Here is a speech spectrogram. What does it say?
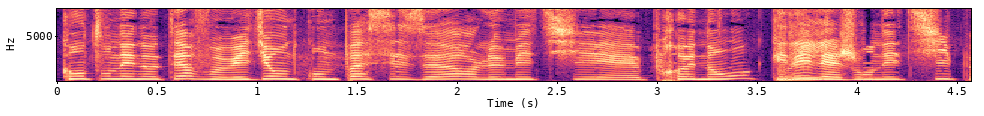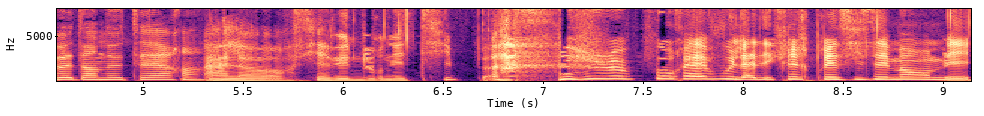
Quand on est notaire, vous m'avez dit on ne compte pas ses heures, le métier est prenant. Quelle Oui. est la journée type d'un notaire? Alors, s'il y avait une journée type, je pourrais vous la décrire précisément, mais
